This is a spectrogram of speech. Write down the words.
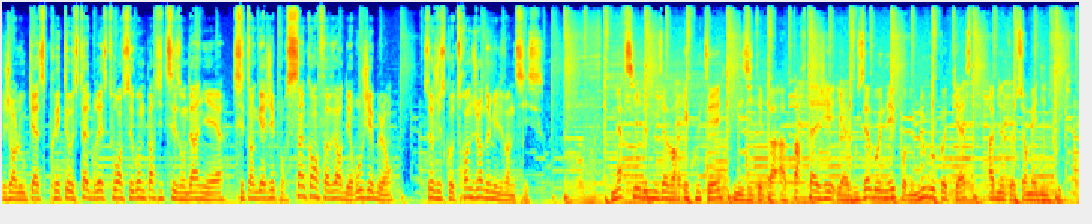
Jean Lucas, prêté au Stade Brestois en seconde partie de saison dernière, s'est engagé pour 5 ans en faveur des Rouges et Blancs, soit jusqu'au 30 juin 2026. Merci de nous avoir écoutés. N'hésitez pas à partager et à vous abonner pour de nouveaux podcasts. A bientôt sur Made in Foot.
